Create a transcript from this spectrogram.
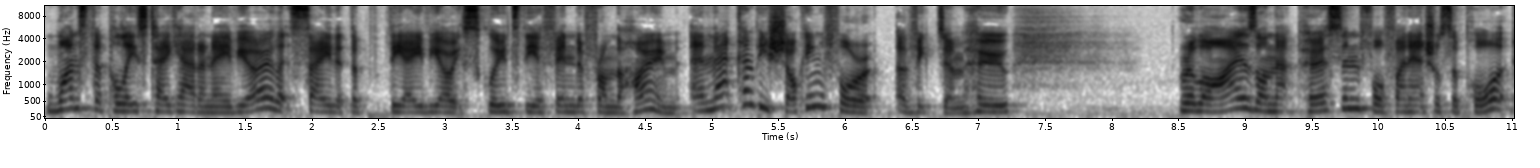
once the police take out an AVO, let's say that the, the AVO excludes the offender from the home, and that can be shocking for a victim who relies on that person for financial support.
